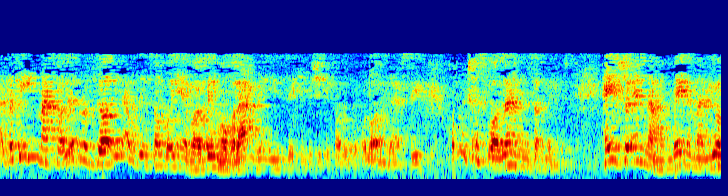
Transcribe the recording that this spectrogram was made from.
البته این مطالب رو داری نبود انسان با این عبارت مغلق بنویسه که بشه کتاب فلان درسی خب می‌تونست واضح هم انسان بنویسه حیث و این نهم بین من یه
